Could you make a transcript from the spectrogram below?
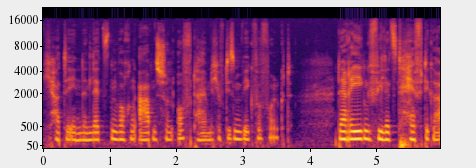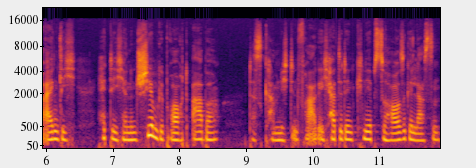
Ich hatte ihn in den letzten Wochen abends schon oft heimlich auf diesem Weg verfolgt. Der Regen fiel jetzt heftiger. Eigentlich hätte ich einen Schirm gebraucht, aber das kam nicht in Frage. Ich hatte den Knirps zu Hause gelassen.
